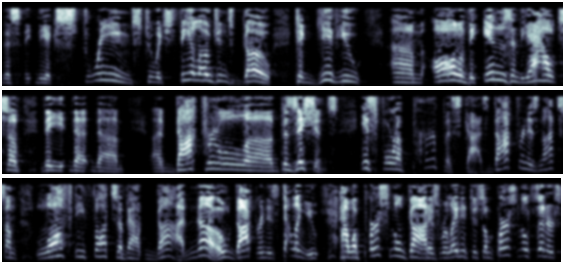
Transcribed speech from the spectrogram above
this, the extremes to which theologians go to give you um, all of the ins and the outs of the the, the uh, doctrinal uh, positions is for a purpose, guys. Doctrine is not some lofty thoughts about God. No, doctrine is telling you how a personal God is related to some personal sinners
